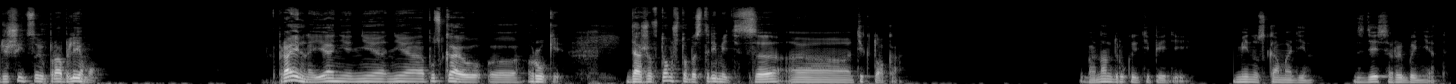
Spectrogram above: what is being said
решить свою проблему. Правильно, я не, не, не опускаю э, руки. Даже в том, чтобы стримить с э, ТикТока. Банан друг Википедии. Минус кам 1. Здесь рыбы нет.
